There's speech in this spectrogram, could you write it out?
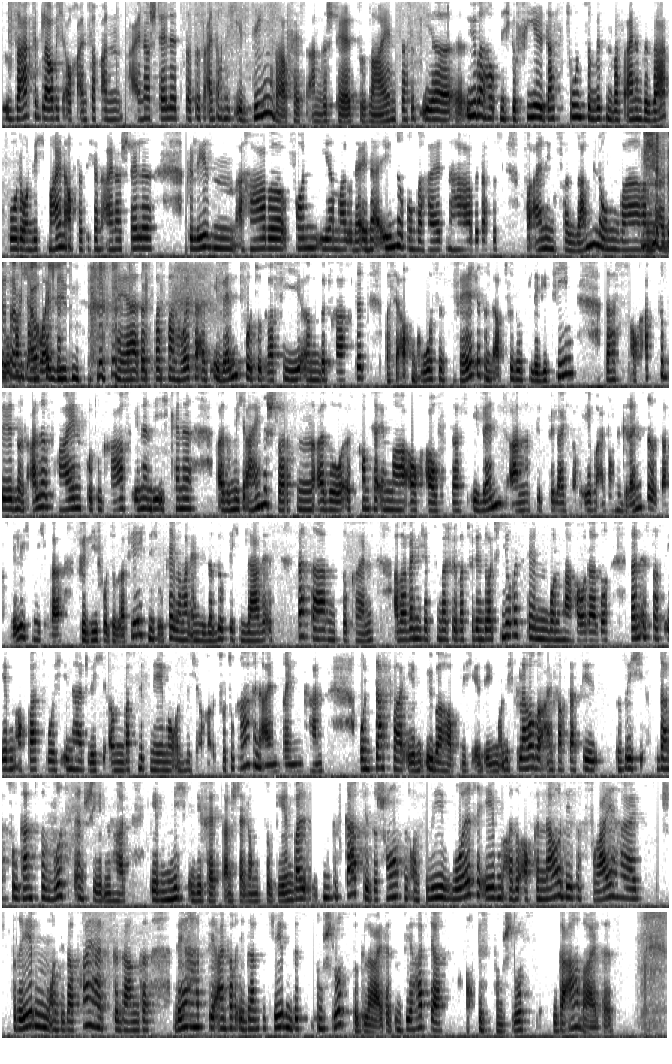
sagte, glaube ich, auch einfach an einer Stelle, dass es einfach nicht ihr Ding war, festangestellt zu sein, dass es ihr überhaupt nicht gefiel, das tun zu müssen, was einem gesagt wurde. Und ich meine auch, dass ich an einer Stelle gelesen habe von ihr mal oder in Erinnerung behalten habe, dass es vor allen Dingen Versammlungen waren. Ja, also, das habe ich auch gelesen. Ja, das, was man heute als Eventfotografie ähm, betrachtet, was ja auch ein großes Feld ist und absolut legitim, das auch abzubilden und alle freien FotografInnen, die ich kenne, also mich eingeschlossen, also es kommt ja immer auch auf das Event an. Es gibt vielleicht auch eben einfach eine Grenze, das will ich nicht oder für die fotografiere ich nicht. Okay, wenn man in dieser glücklichen Lage ist, das sagen zu können. Aber wenn ich jetzt zum Beispiel was für den Deutschen Juristinnenbund mache oder so, dann ist das eben auch was, wo ich inhaltlich ähm, was mitnehme und mich auch als Fotografin einbringen kann. Und das war eben überhaupt nicht ihr Ding. Und ich glaube einfach, dass sie sich dazu ganz bewusst entschieden hat, eben nicht in die Festanstellung zu gehen, weil es gab diese Chancen und sie wollte eben also auch genau dieses Freiheitsstreben und dieser Freiheitsgedanke, der hat sie einfach ihr ganzes Leben bis zum Schluss begleitet. Und sie hat ja auch bis zum Schluss gearbeitet.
